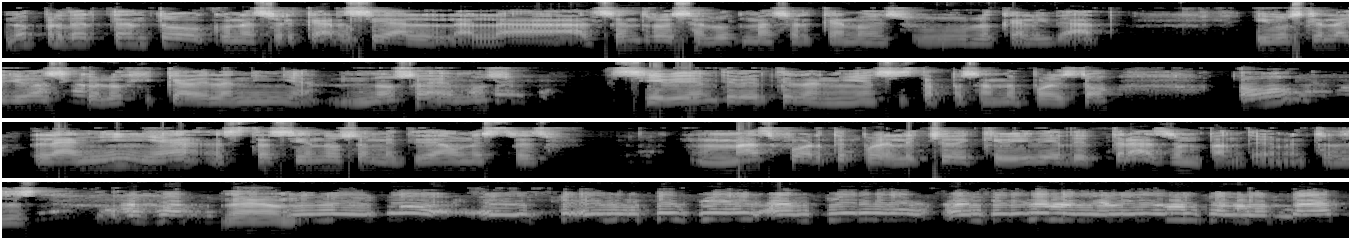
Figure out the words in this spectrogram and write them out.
no perder tanto con acercarse al, al centro de salud más cercano de su localidad y buscar la ayuda psicológica de la niña. No sabemos si evidentemente la niña se está pasando por esto o la niña está siendo sometida a un estrés más fuerte por el hecho de que vive detrás de un panteón. Entonces, Ajá. Antier, antier en la mañana íbamos a almorzar.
